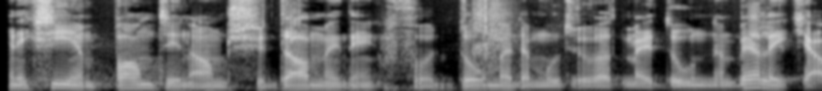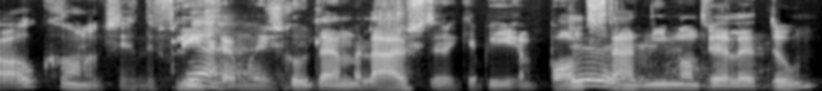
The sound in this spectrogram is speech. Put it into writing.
En ik zie een pand in Amsterdam. Ik denk, verdomme, daar moeten we wat mee doen. Dan bel ik jou ook gewoon. Ik zeg, de vlieger, Ja. moet je eens goed naar me luisteren. Ik heb hier een pand staan, niemand wil het doen.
